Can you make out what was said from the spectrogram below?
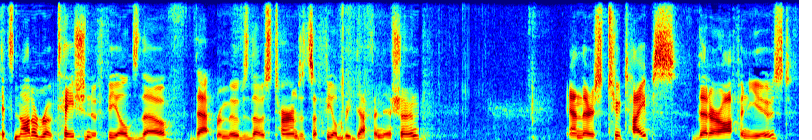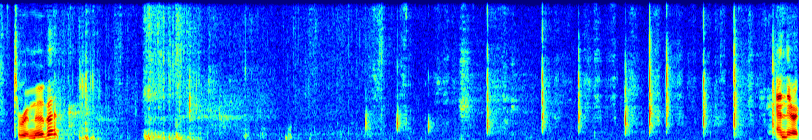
It's not a rotation of fields, though, that removes those terms. It's a field redefinition. And there's two types that are often used to remove it. And they're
